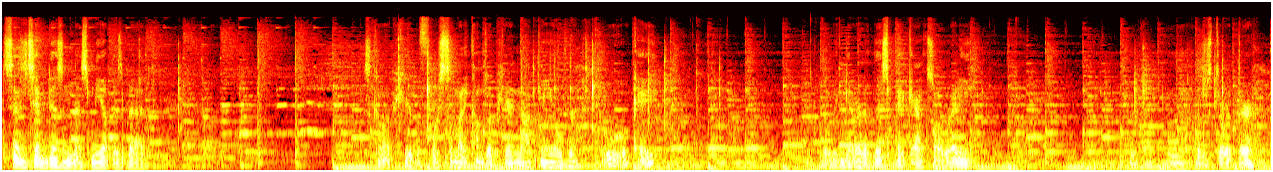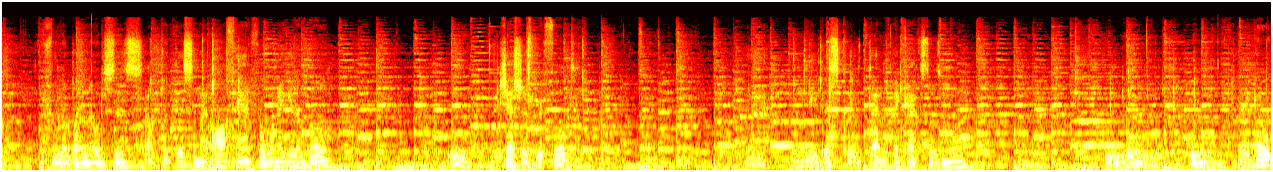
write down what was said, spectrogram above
sensitivity doesn't mess me up as bad. Let's come up here before somebody comes up here and knock me over. Ooh, okay. Well, we can get rid of this pickaxe already. I'll just throw it there. Hopefully nobody notices. I'll put this in my offhand for when I get a bow. Ooh, the chest just refilled this because diamond pickaxe does more. There we go.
